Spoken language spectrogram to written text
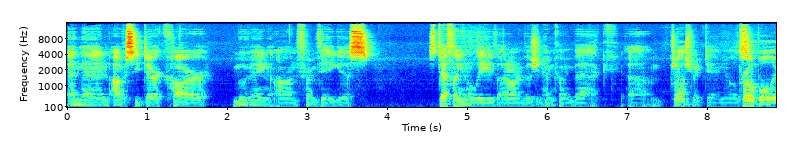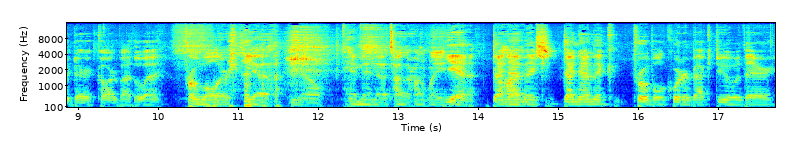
and then obviously Derek Carr moving on from Vegas. He's definitely gonna leave. I don't envision him coming back. Um, Josh McDaniels, Pro Bowler Derek Carr, by the way. Pro Bowler, yeah, you know him and uh, Tyler Huntley. Yeah, dynamic, Behind. dynamic Pro Bowl quarterback duo there.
